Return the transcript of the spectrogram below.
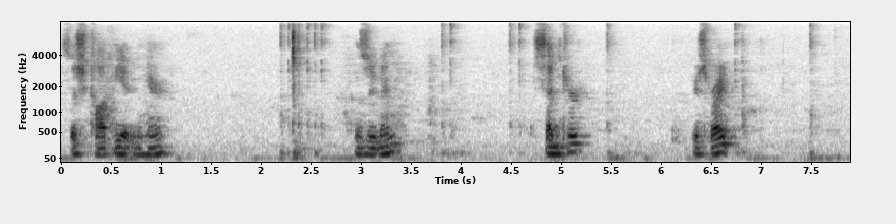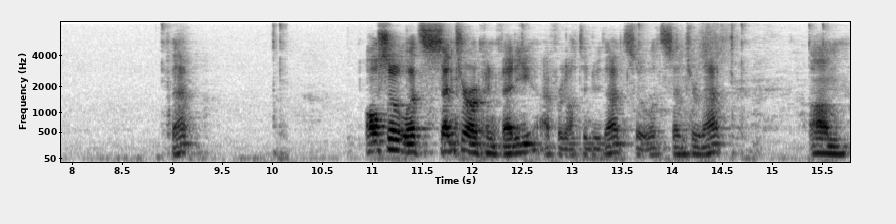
So just copy it in here. Zoom in. Center. Your sprite. That. Also, let's center our confetti. I forgot to do that, so let's center that. Um,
